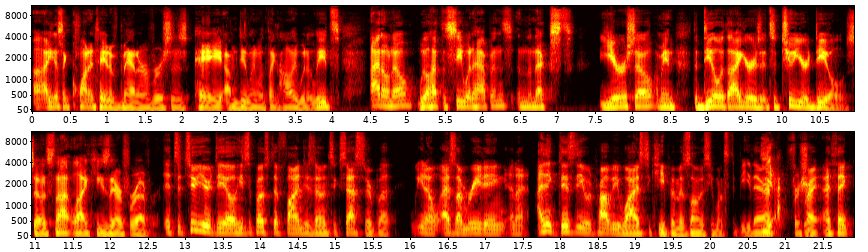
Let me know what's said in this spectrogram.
uh, I guess, a quantitative manner versus, hey, I'm dealing with like Hollywood elites. I don't know. We'll have to see what happens in the next year or so. I mean, the deal with Iger is it's a two year deal, so it's not like he's there forever. It's a two year deal. He's supposed to find his own successor, but you know, as I'm reading, and I, I think Disney would probably be wise to keep him as long as he wants to be there. Yeah, for sure. Right. I think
